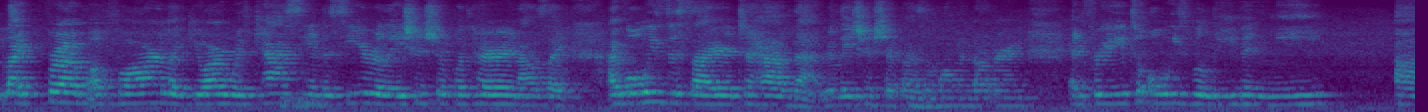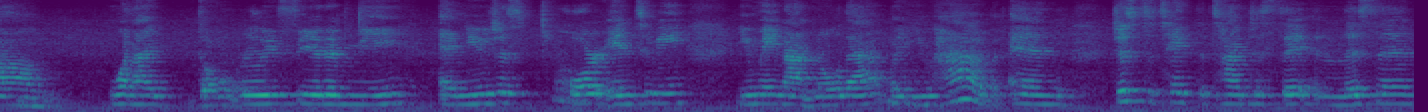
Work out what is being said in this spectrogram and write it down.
like from afar like you are with Cassie and to see your relationship with her and I was like I've always desired to have that relationship as a mom and daughter and, and for you to always believe in me um, when I don't really see it in me and you just pour into me you may not know that but you have and just to take the time to sit and listen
